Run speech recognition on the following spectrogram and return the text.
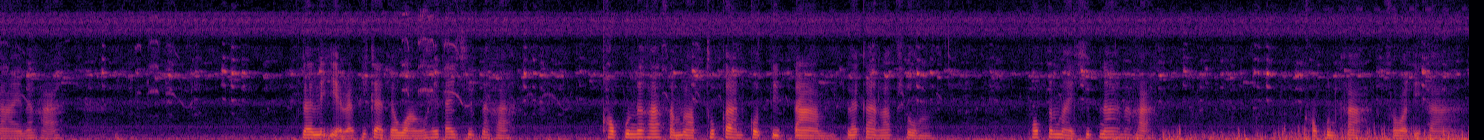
Line นะคะ รายละเอียดและพิกัดจะวางไว้ให้ใต้คลิปนะคะ ขอบคุณนะคะสำหรับทุกการกดติดตามและการรับชม พบกันใหม่คลิปหน้านะคะ ขอบคุณค่ะ สวัสดีค่ะ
